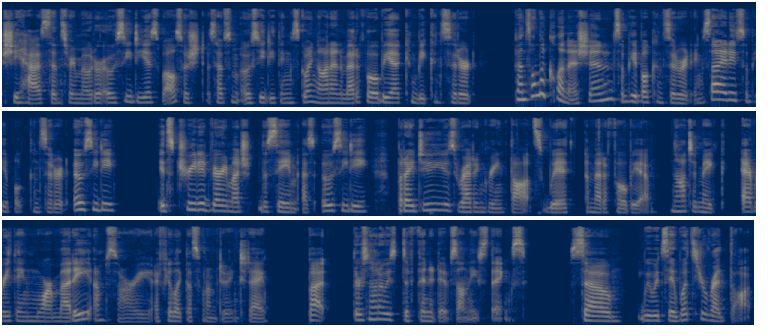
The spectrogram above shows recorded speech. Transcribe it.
she has sensory motor OCD as well. So she does have some OCD things going on. And emetophobia can be considered, depends on the clinician. Some people consider it anxiety, some people consider it OCD. It's treated very much the same as OCD, but I do use red and green thoughts with emetophobia, not to make everything more muddy. I'm sorry. I feel like that's what I'm doing today. But there's not always definitives on these things. So we would say, What's your red thought?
